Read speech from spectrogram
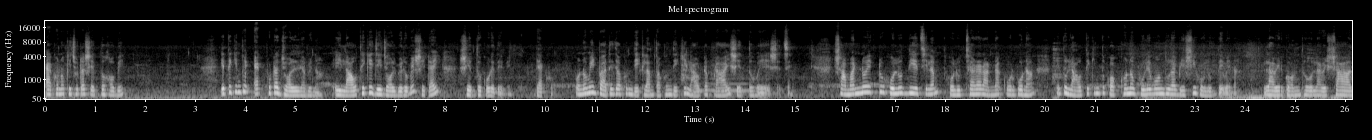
এখনও কিছুটা সেদ্ধ হবে। এতে কিন্তু এক ফোঁটা জল যাবে না। এই লাউ থেকে যে জল বেরোবে সেটাই সেদ্ধ করে দেবে। দেখো, পনেরো মিনিট বাদে যখন দেখলাম, তখন দেখি লাউটা প্রায় সেদ্ধ হয়ে এসেছে। সামান্য একটু হলুদ দিয়েছিলাম। হলুদ ছাড়া রান্না করব না, কিন্তু লাউতে কিন্তু কখনো ভুলে বন্ধুরা বেশি হলুদ দেবে না। লাউয়ের গন্ধ, লাউয়ের স্বাদ,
